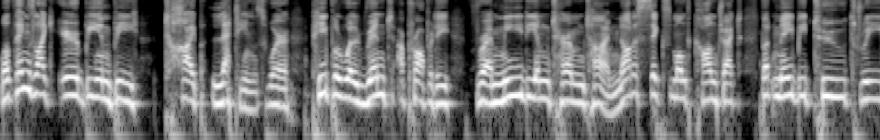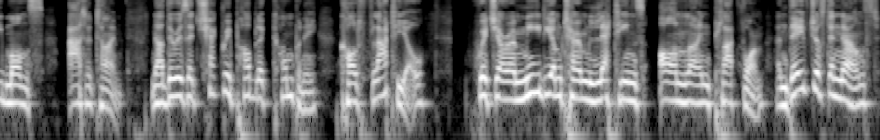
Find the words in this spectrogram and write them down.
Well, things like Airbnb type lettings where people will rent a property for a medium term time, not a six month contract, but maybe two, three months at a time. Now, there is a Czech Republic company called Flatio, which are a medium term lettings online platform. And they've just announced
